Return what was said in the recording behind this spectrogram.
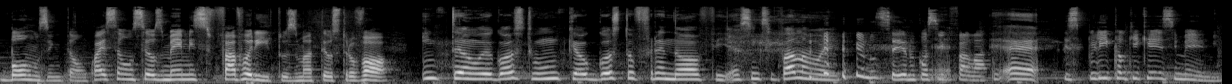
bons, então? Quais são os seus memes favoritos, Matheus Trovó? Então, eu gosto um que é o Gostofrenoff. É assim que se fala, mãe? eu não sei, eu não consigo é, falar. É. Explica o que, que é esse meme.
